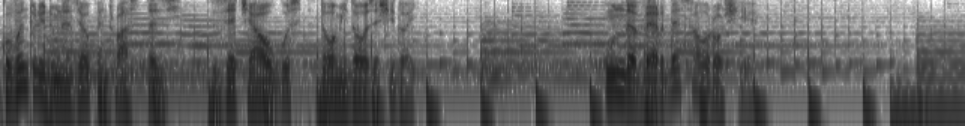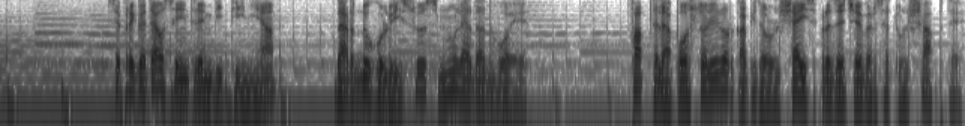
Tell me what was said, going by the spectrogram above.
Cuvântul lui Dumnezeu pentru astăzi, 10 august 2022. Undă verde sau roșie? Se pregăteau să intre în Bitinia, dar Duhul lui Isus nu le-a dat voie. Faptele Apostolilor, capitolul 16, versetul 7.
